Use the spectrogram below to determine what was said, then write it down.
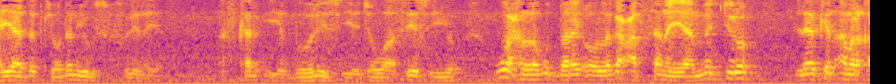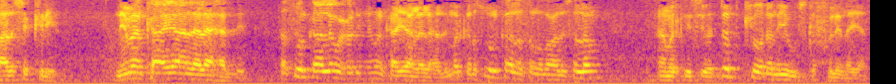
ayaa dadkii oo dhan iyagu isu fulinaya. Askar iyo booliis iyo jawaasiis iyo wax lagu daray oo laga cabsanayaa ma jiro laakiin amar qaadasho keliya. Nimanka ayaan lala hadlin. Rasuulka alle wuxuu yihi nimanka ayaan lala hadlin. Marka rasuulka alla sala allau alay wasalam amarkiisiiba dadkii o dhan iyagu iska fulinayaan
